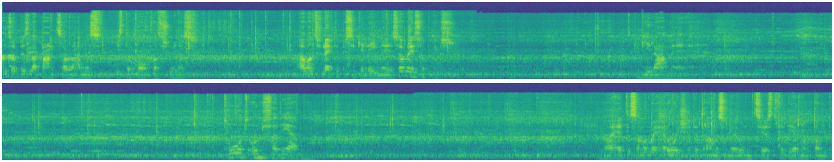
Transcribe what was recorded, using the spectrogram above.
Und so ein bisschen ein Panzerrun ist, ist doch auch was Schönes. Aber wenn es vielleicht ein bisschen gelähmer ist, aber ich sag nichts. Gilame. Tod und Verderben. Na, heute sind wir mal heroisch, heute drehen wir es mal um. Zuerst verderben und dann tot.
